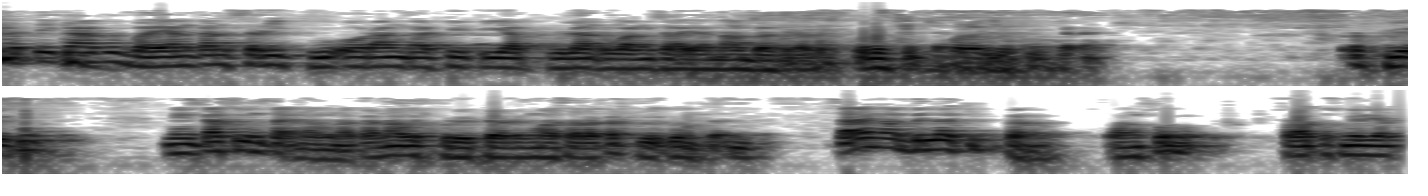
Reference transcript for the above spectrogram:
Ketika aku bayangkan seribu orang tadi tiap bulan uang saya nambah berapa? 10 juta. 10 juta. Terus duitku ningkat tuh entek nah, karena harus beredar di masyarakat duitku entek. Saya ngambil lagi bank langsung 100 miliar.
